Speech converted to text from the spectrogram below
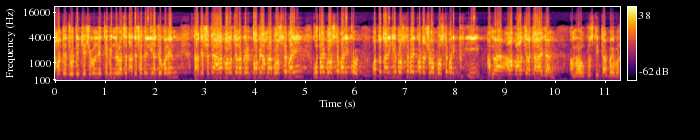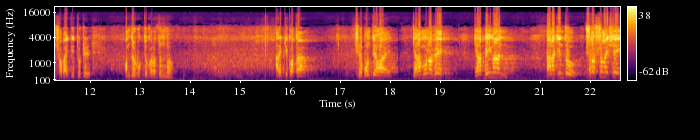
আমাদের জোটের যে সকল নেতৃবৃন্দরা আছে, তাদের সাথে লিয়াজো করেন, তাদের সাথে আলাপ আলোচনা করেন, কবে আমরা বসতে পারি, কোথায় বসতে পারি কত তারিখে বসতে পারি, কটার সময় বসতে পারি, কি আপনারা আলাপ আলোচনা চালায় যান। আমরা উপস্থিত থাকব এবং সবাইকে জোটে অন্তর্ভুক্ত করার জন্য। আরেকটি কথা, সেটা বলতে হয়, যারা মুনাফেক, যারা বেইমান তারা কিন্তু সবসময় সেই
